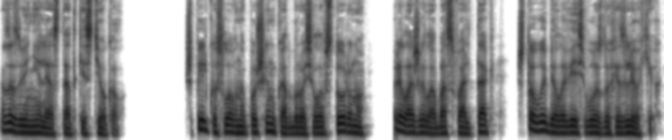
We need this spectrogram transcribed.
Зазвенели остатки стекол. Шпильку словно пушинку отбросила в сторону, приложила об асфальт так, что выбило весь воздух из легких.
